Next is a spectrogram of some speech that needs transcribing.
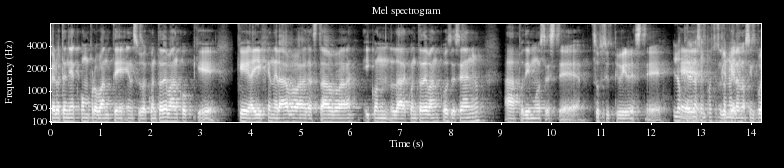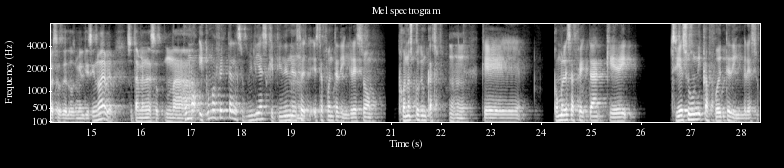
pero tenía comprobante en su cuenta de banco que que ahí generaba, gastaba y con la cuenta de bancos de ese año ah, pudimos este, sustituir este, lo que eran los impuestos, lo que, eran los impuestos del 2019. Eso también es una... ¿Cómo, ¿Y cómo afecta a las familias que tienen esta, fuente de ingreso? Conozco de un caso que... ¿Cómo les afecta que si es su única fuente de ingreso?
